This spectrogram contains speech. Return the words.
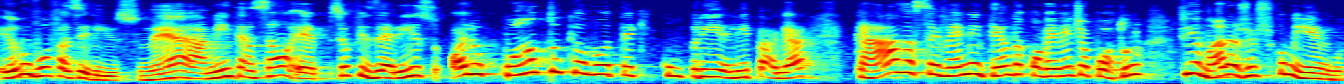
eu não vou fazer isso, né? A minha intenção é, se eu fizer isso, olha o quanto que eu vou ter que cumprir ali, pagar, caso a CVM entenda conveniente e oportuno firmar ajuste comigo.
